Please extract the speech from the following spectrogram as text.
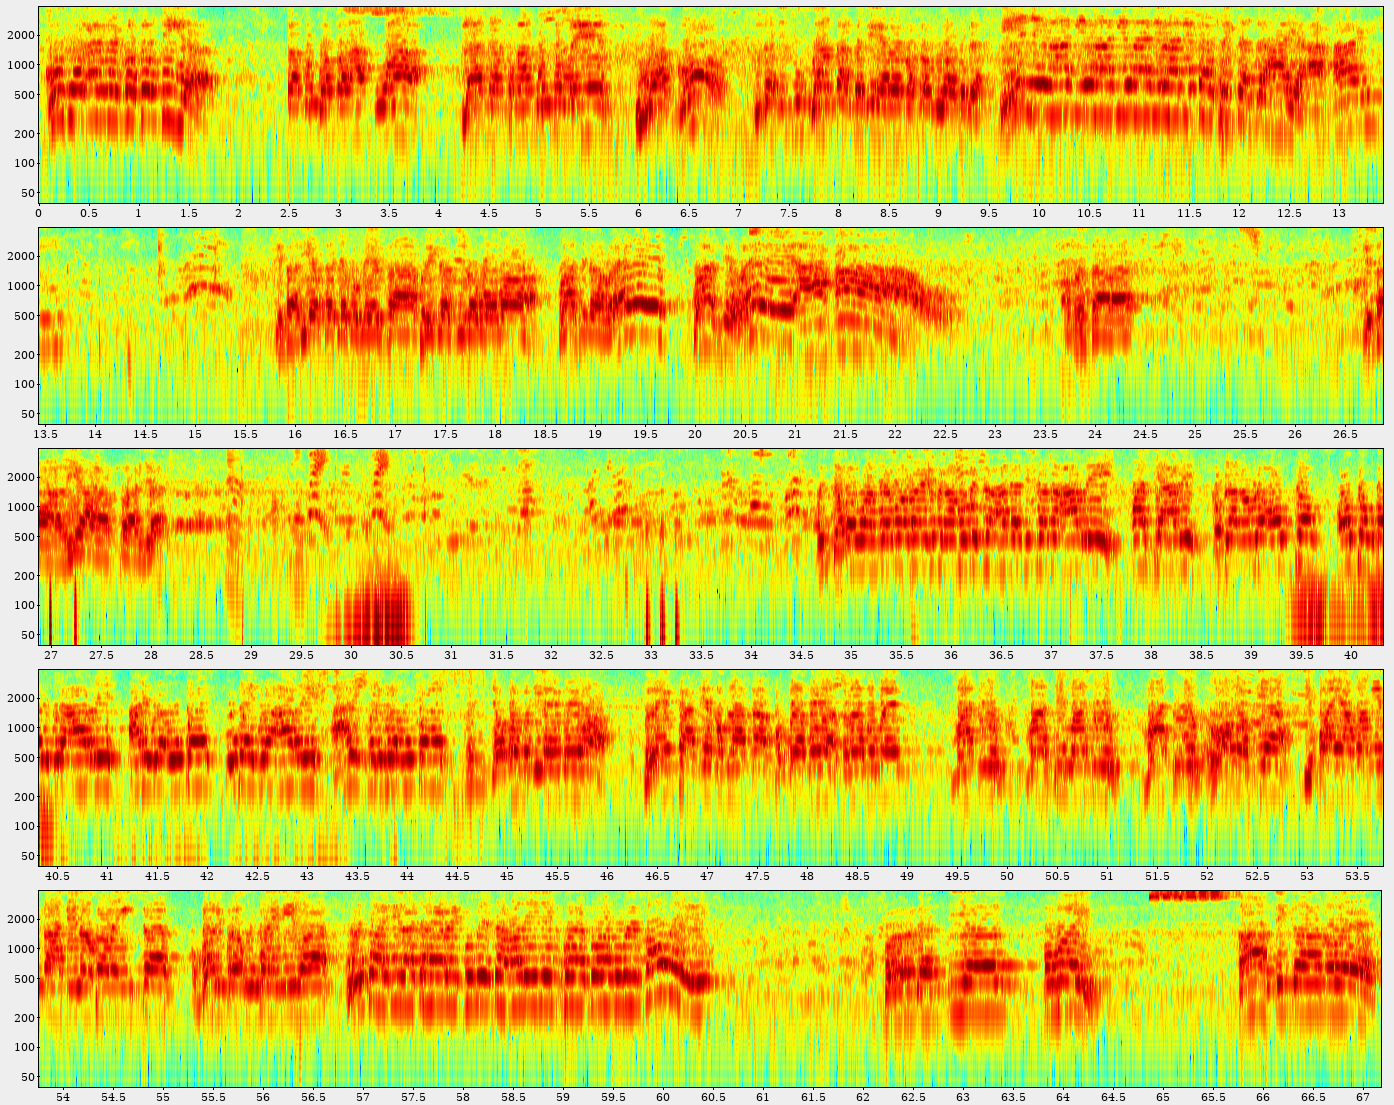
Kubu RW 03 sambut botol aqua gelandang pengangkut semen dua gol sudah disumbangkan bagi RW 02 ini lagi lagi lagi lagi topik dan bahaya ahai. Kita lihat saja pemirsa berikan sudah bola masih dah ready masih ready ahau. Sementara kita lihat saja. Eh, Mencoba menguasai bola ke tengah pemirsa ada di sana Ari. Masih Ari ke belakang udah Ompong. Ompong balik udah Ari. Ari udah Ubay Ubay udah Ari. Ari balik udah Ubay mencoba menilai bola. Berempat dia ke belakang pembola bola tengah pemain. Madun masih Madun. Madun lolos ya dibayar Bangita Andi Nabala Iksan kembali pada Ubay Nila. Ubay Nila direct pemirsa kali ini kepada seorang pemain. Tommy. Pergantian pemain Tantikan oleh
